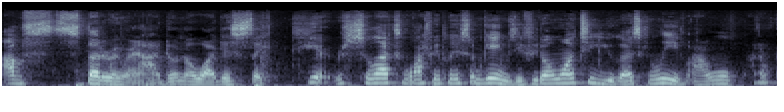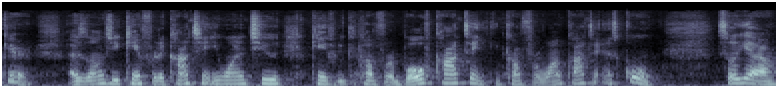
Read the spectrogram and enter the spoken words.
I'm stuttering right now. I don't know why. Just like here, relax and watch me play some games. If you don't want to, you guys can leave. I won't. I don't care. As long as you came for the content you wanted to, came. You can come for both content. You can come for one content. It's cool. So yeah.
